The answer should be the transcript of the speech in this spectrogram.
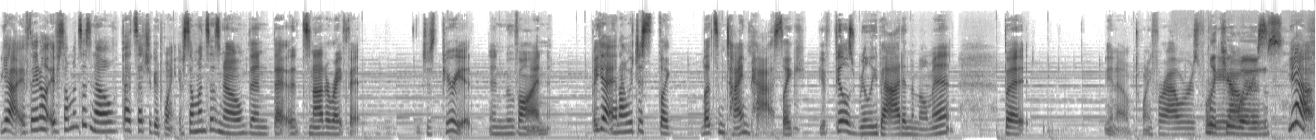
Yeah, if they don't, if someone says no, that's such a good point. If someone says no, then that it's not a right fit. Just period and move on. But yeah, and I would just like let some time pass. Like it feels really bad in the moment, but you know, 24 hours, 48 Lick your hours. wounds. Yeah,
